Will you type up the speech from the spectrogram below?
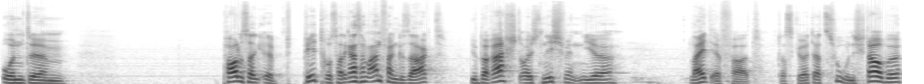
Und ähm, Paulus hat, äh, Petrus hat ganz am Anfang gesagt, überrascht euch nicht, wenn ihr Leid erfahrt. Das gehört dazu. Und ich glaube,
